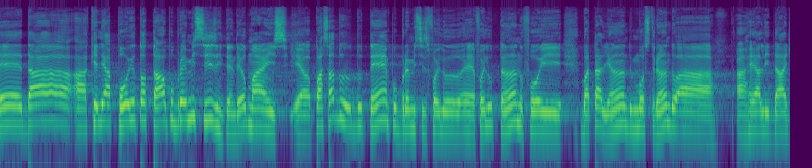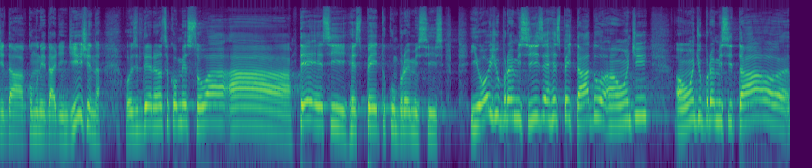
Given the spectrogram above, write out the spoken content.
é, dar aquele apoio total para o MCs, entendeu? Mas é, passado do, do tempo, o MCs foi, é, foi lutando, foi batalhando, mostrando a a realidade da comunidade indígena, os lideranças começou a, a ter esse respeito com o BroMCs. E hoje o BroMCs é respeitado aonde, aonde o BroMC está,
